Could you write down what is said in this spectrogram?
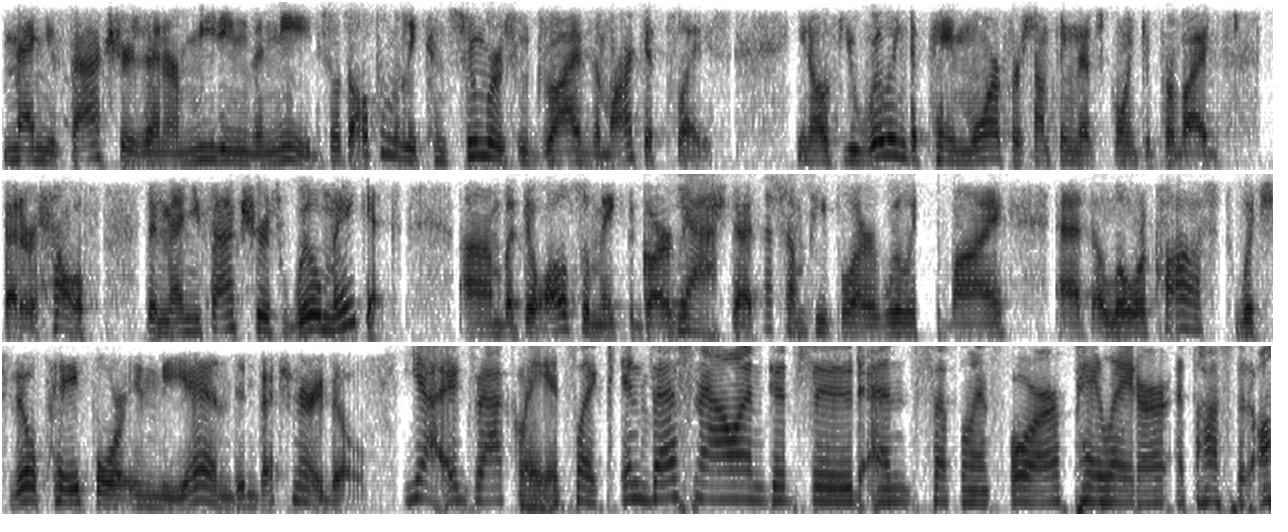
manufacturers then are meeting the need. So it's ultimately consumers who drive the marketplace. You know, if you're willing to pay more for something that's going to provide better health, then manufacturers will make it. Um, but they'll also make the garbage yeah. that some people are willing to buy at a lower cost, which they'll pay for in the end in veterinary bills. Yeah, exactly. It's like invest now in good food and supplements or pay later at the hospital.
